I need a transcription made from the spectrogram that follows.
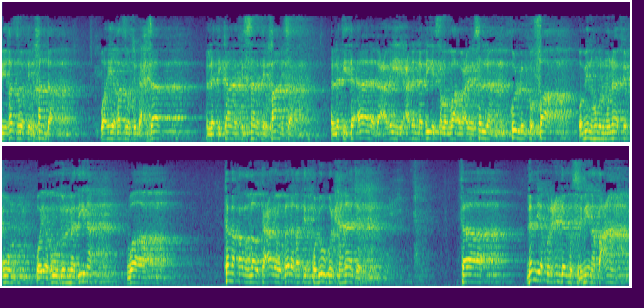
في غزوة الخندق وهي غزوة الأحزاب التي كانت في السنة الخامسة التي تآلب عليه على النبي صلى الله عليه وسلم كل الكفار ومنهم المنافقون ويهود المدينة. وكما قال الله تعالى وبلغت القلوب الحناجر فلم يكن عند المسلمين طعام.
